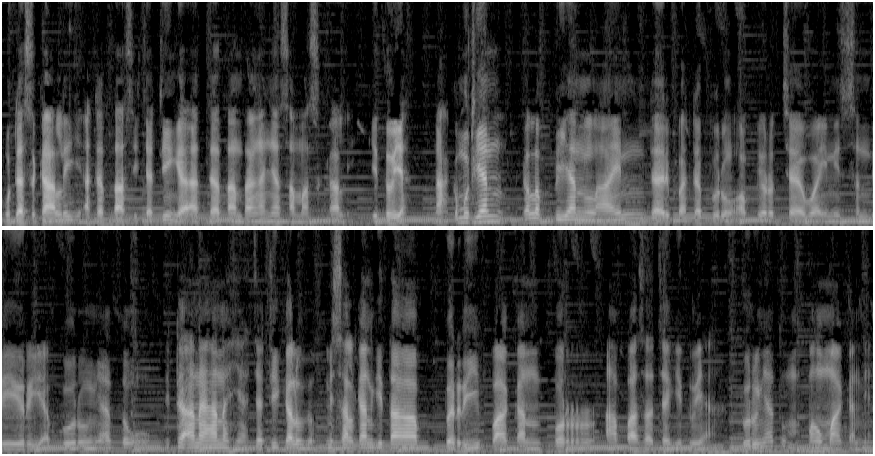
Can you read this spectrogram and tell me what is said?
mudah sekali adaptasi. Jadi nggak ada tantangannya sama sekali. Gitu ya nah kemudian kelebihan lain daripada burung opior Jawa ini sendiri ya burungnya tuh tidak aneh-aneh ya. Jadi kalau misalkan kita beri pakan por apa saja gitu ya burungnya tuh mau makan ya.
